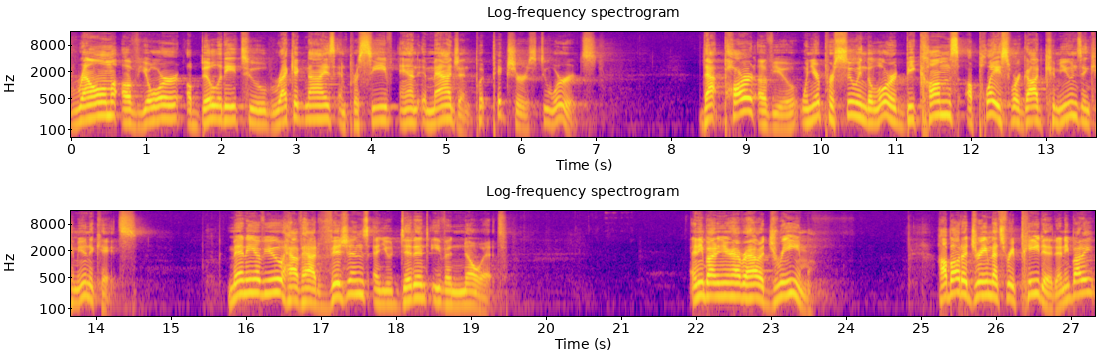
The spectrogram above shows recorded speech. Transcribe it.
realm of your ability to recognize and perceive and imagine, put pictures to words, that part of you, when you're pursuing the Lord, becomes a place where God communes and communicates. Many of you have had visions and you didn't even know it. Anybody in here ever had a dream? How about a dream that's repeated? Anybody?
